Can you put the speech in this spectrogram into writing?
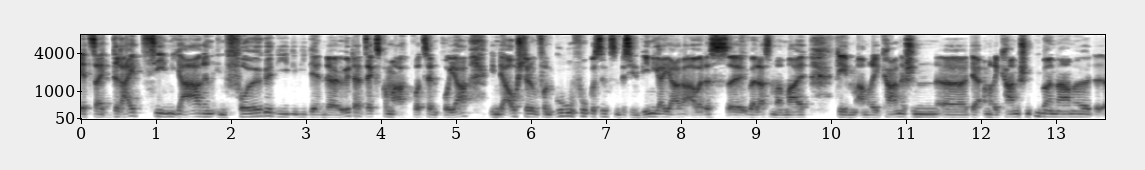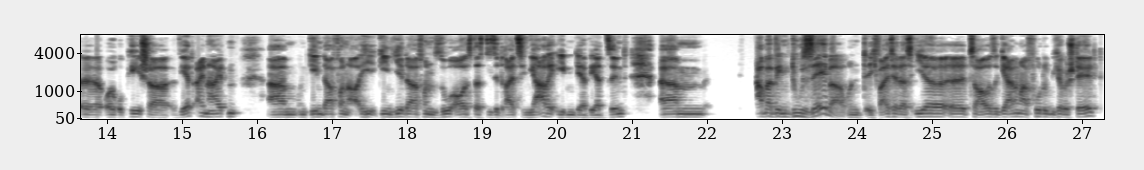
jetzt seit 13 Jahren in Folge die Dividende erhöht hat, 6,8 Prozent pro Jahr. In der Aufstellung von Guru Focus sind es ein bisschen weniger Jahre, aber das äh, überlassen wir mal dem amerikanischen, äh, der amerikanischen Übernahme äh, europäischer Werteinheiten ähm, und gehen davon, gehen hier davon so aus, dass diese 13 Jahre eben der Wert sind. Ähm, aber wenn du selber, und ich weiß ja, dass ihr äh, zu Hause gerne mal Fotobücher bestellt,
